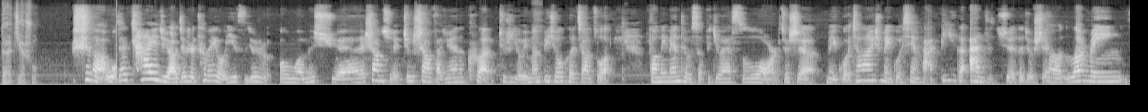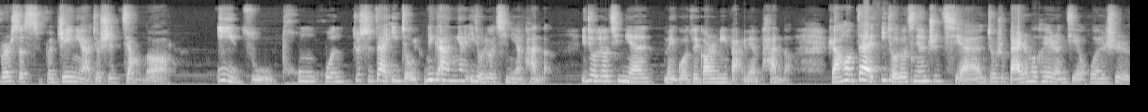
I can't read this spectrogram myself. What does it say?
的结束。是的，我再插一句啊，就是特别有意思，就是呃我们学上学就是上法学院的课，就是有一门必修课叫做 Fundamentals of U.S. Law，就是美国相当于是美国宪法第一个案子学的就是叫 Loving versus Virginia，就是讲的异族通婚，就是在一九那个案子应该是一九六七年判的。一九六七年，美国最高人民法院判的。然后，在一九六七年之前，就是白人和黑人结婚是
